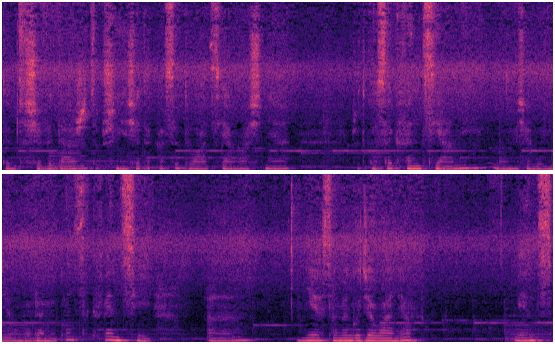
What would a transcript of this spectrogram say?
tym, co się wydarzy, co przyniesie taka sytuacja właśnie przed konsekwencjami, bo my się głównie obawiamy konsekwencji, a nie samego działania. Więc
